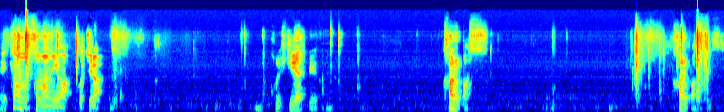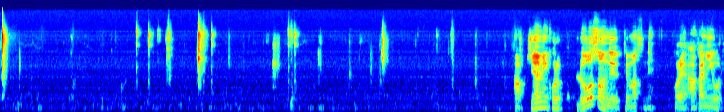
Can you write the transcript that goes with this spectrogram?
え今日のつまみはこちら。これ知りやすく言うかね。カルパス。カルパスです。あ、ちなみにこれ、ローソンで売ってますね。これ、赤濁り。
